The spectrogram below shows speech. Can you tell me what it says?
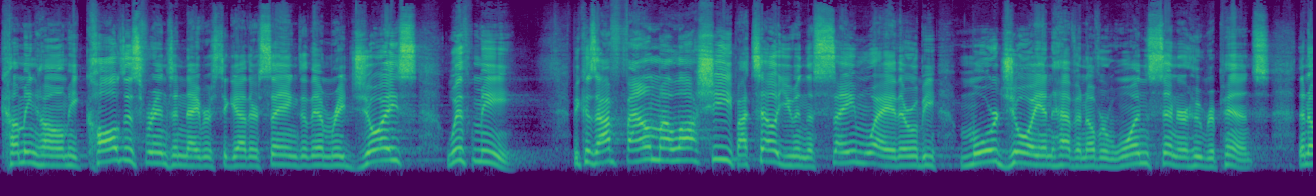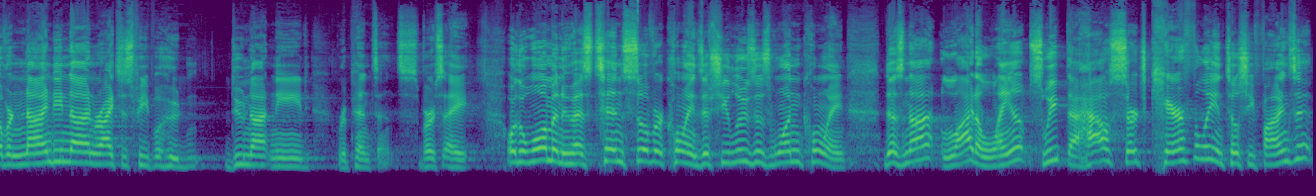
Coming home, he calls his friends and neighbors together, saying to them, Rejoice with me, because I've found my lost sheep. I tell you, in the same way, there will be more joy in heaven over one sinner who repents than over 99 righteous people who do not need repentance. Verse 8 Or the woman who has 10 silver coins, if she loses one coin, does not light a lamp, sweep the house, search carefully until she finds it?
